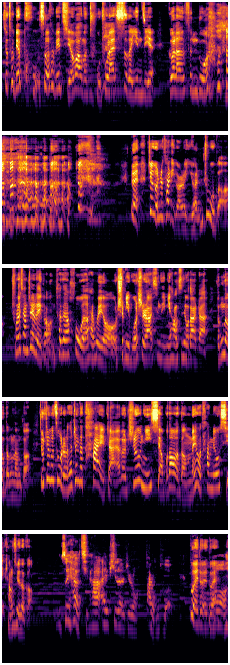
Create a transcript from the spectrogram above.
就特别苦涩、特别绝望的吐出来四个音节：格兰芬多。对，这个是它里边的原著梗。除了像这类梗，它在后文还会有《神秘博士》啊、《星际迷航：星球大战》等等等等梗。就这个作者他真的太宅了，只有你想不到的梗，没有他没有写上去的梗。所以还有其他 IP 的这种大融合。对对对，哦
